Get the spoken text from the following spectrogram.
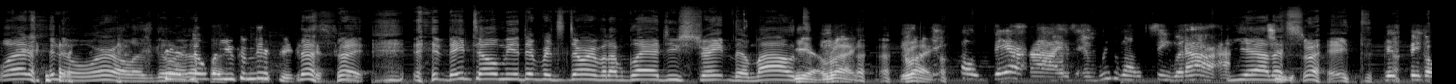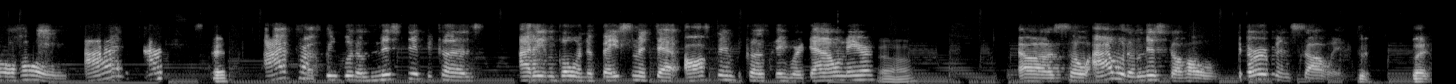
What in the world is going on? there's no way you can miss it. That's right. they told me a different story, but I'm glad you straightened them out. Yeah, right, right. They close their eyes and we won't see with our eyes. Yeah, that's right. This big old hole. I Eh. I, I probably would have missed it because I didn't go in the basement that often because they were down there. Uh-huh. Uh, so I would have missed the hole. Durbin saw it. But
